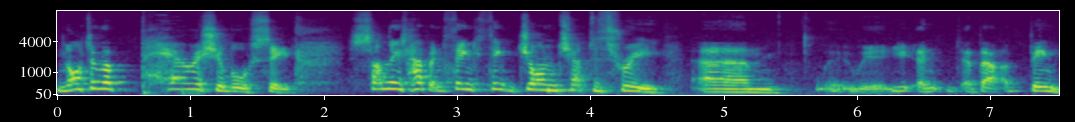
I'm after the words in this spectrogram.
not of a perishable seed something's happened. Think, think John chapter 3, um, and about being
